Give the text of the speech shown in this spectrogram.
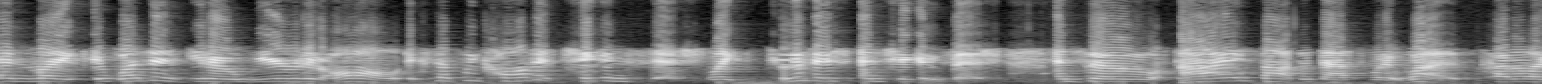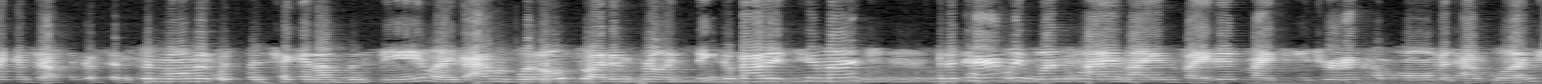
and like it wasn't, you know, weird at all, except we called it chicken fish, like tuna fish and chicken fish. And so I thought that that's what it was. Kind of like a Jessica Simpson moment with the chicken of the sea. Like I was little, so I didn't really think about it too much. But apparently one time I invited my teacher to come home and have lunch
